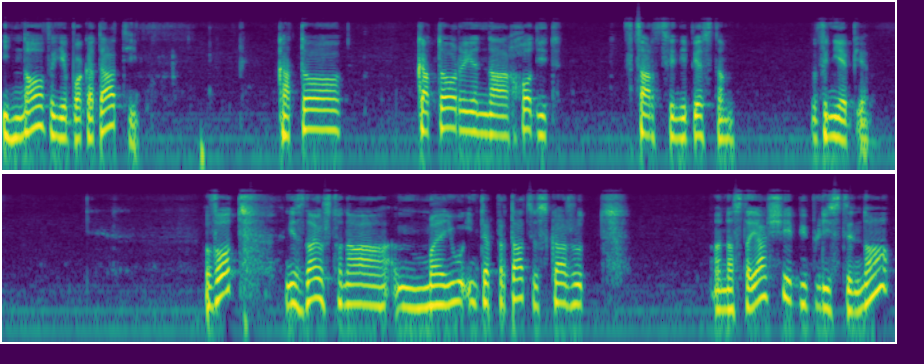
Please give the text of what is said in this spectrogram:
и новые благодати, которые находит в Царстве Небесном в небе. Вот не знаю, что на мою интерпретацию скажут настоящие библисты, но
